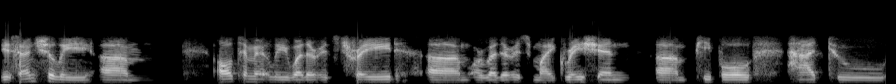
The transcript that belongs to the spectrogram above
essentially, um, ultimately, whether it's trade um, or whether it's migration, um, people had to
